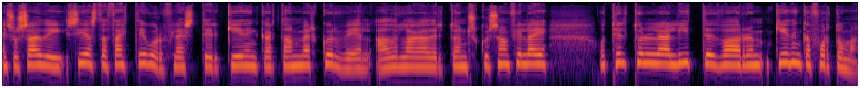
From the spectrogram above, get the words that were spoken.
Eins og sagði í síðasta þætti voru flestir gýðingar Danmerkur vel aðlagaðir dönsku samfélagi og tiltölulega lítið varum gýðingafordóma.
